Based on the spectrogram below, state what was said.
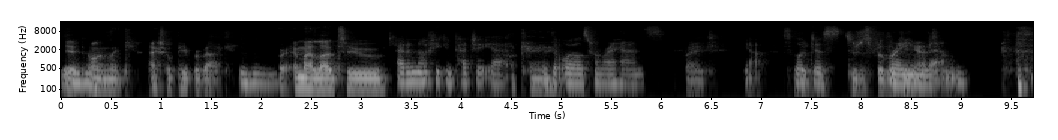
it mm-hmm. on like actual paperback. Mm-hmm. Or am I allowed to? I don't know if you can touch it yet. Okay. Because the oil's from our hands. Right. Yeah. So we'll just, just for frame them.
